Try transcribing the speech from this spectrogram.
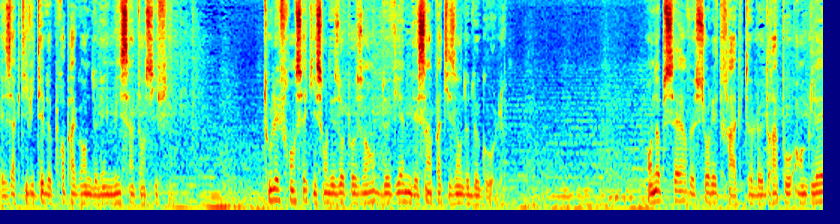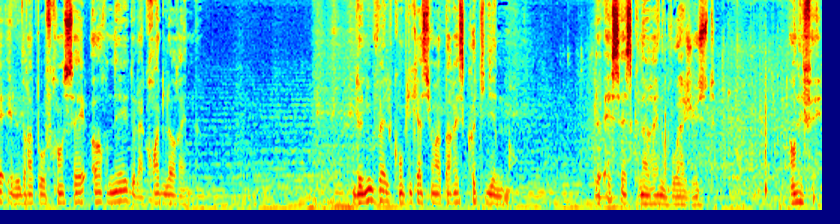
les activités de propagande de l'ennemi s'intensifient. Tous les Français qui sont des opposants deviennent des sympathisants de De Gaulle. On observe sur les tracts le drapeau anglais et le drapeau français ornés de la croix de Lorraine. De nouvelles complications apparaissent quotidiennement. Le SS Knoren voit juste. En effet,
